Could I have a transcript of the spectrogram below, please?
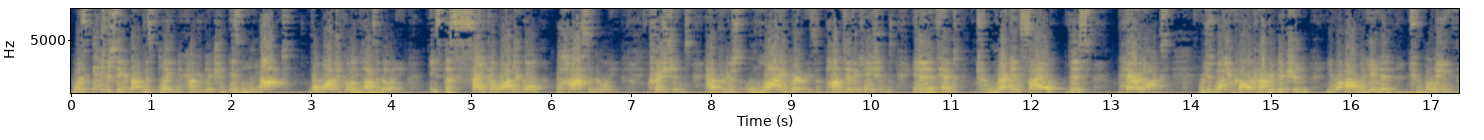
what's interesting about this blatant contradiction is not the logical impossibility. It's the psychological possibility. Christians have produced libraries of pontifications in an attempt to reconcile this paradox, which is what you call a contradiction you are obligated to believe.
